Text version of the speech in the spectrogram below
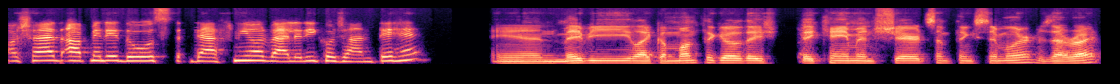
और शायद आप मेरे दोस्त डैफनी और वैलेरी को जानते हैं And maybe like a month ago, they they came and shared something similar. Is that right?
